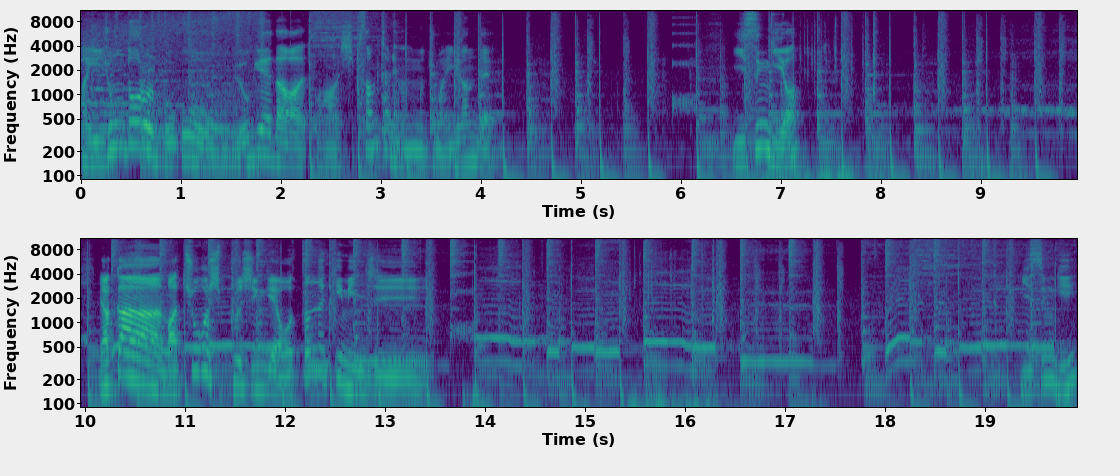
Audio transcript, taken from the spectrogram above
아 이 정도를 보고 여기에다가 와 13짜리 넣는 건 좀 아니긴 한데 이승기요? 약간 맞추고 싶으신 게 어떤 느낌인지 이승기?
